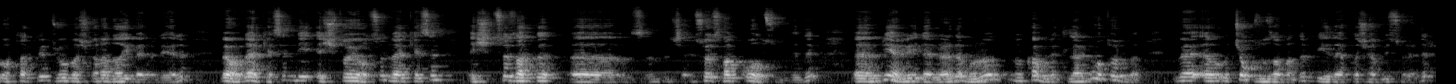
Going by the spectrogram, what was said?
ortak bir Cumhurbaşkanı adayı belirleyelim ve orada herkesin bir eşit oyu olsun ve herkesin eşit söz hakkı e, söz hakkı olsun dedi. E, diğer liderler de bunu kabul ettiler ve oturdular. Ve e, çok uzun zamandır, bir yıla yaklaşan bir süredir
